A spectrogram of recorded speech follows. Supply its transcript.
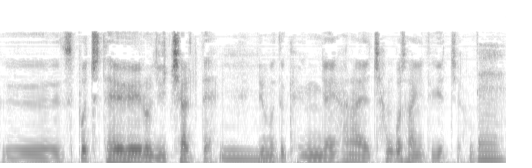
그 스포츠 대회를 유치할 때 음, 이런 것도 굉장히 하나의 참고 사항이 되겠죠. 네.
